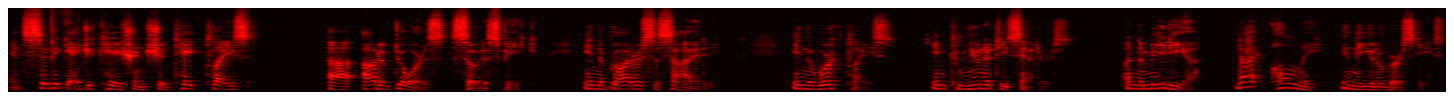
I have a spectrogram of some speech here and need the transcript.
and civic education should take place uh, out of doors, so to speak, in the broader society, in the workplace, in community centers, on the media, not only in the universities.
